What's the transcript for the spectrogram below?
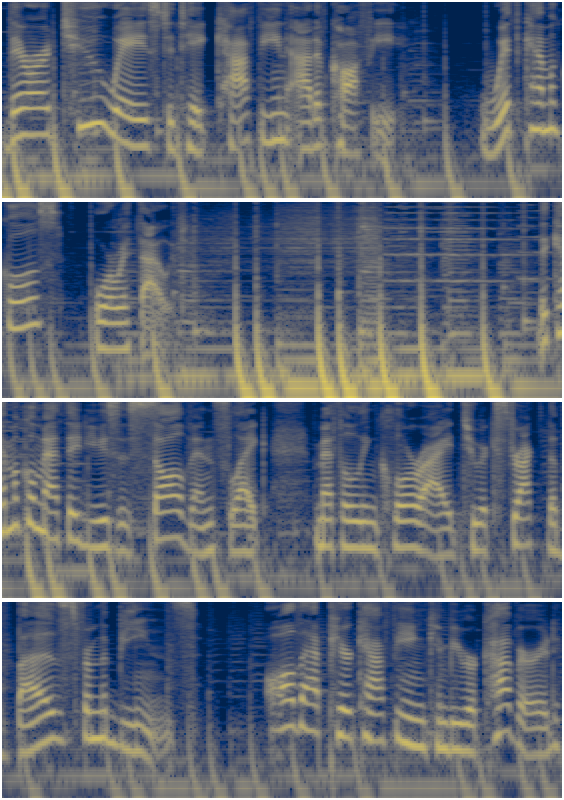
There are two ways to take caffeine out of coffee with chemicals or without. The chemical method uses solvents like methylene chloride to extract the buzz from the beans. All that pure caffeine can be recovered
